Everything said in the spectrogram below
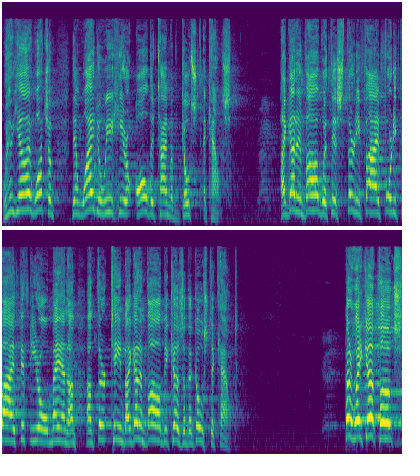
Well, yeah, I watch them then why do we hear all the time of ghost accounts? I got involved with this 35, 45, 50 year old man. I'm, I'm 13, but I got involved because of a ghost account. Better wake up, folks.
